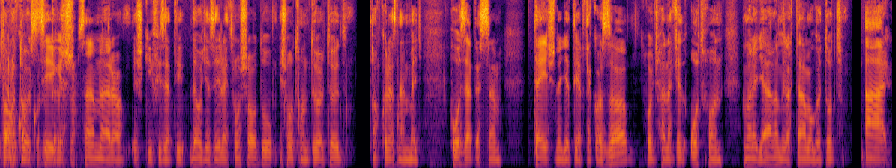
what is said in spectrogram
tankolsz céges persze. számlára, és kifizeti. De hogy az elektromos autó, és otthon töltöd, akkor ez nem megy. Hozzáteszem, teljesen egyetértek azzal, hogy ha neked otthon van egy államilag támogatott ár,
